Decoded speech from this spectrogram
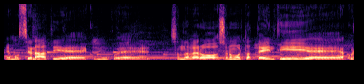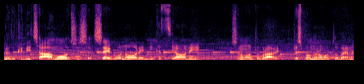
emozionati e comunque sono davvero sono molto attenti a quello che diciamo, ci seguono le indicazioni, sono molto bravi, rispondono molto bene.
